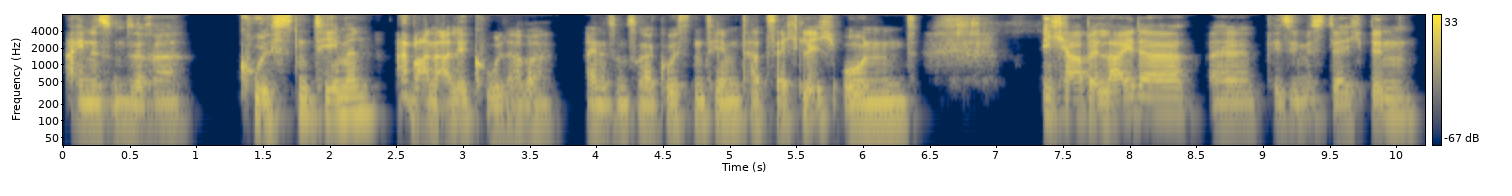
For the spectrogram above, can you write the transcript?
eines unserer coolsten Themen. Ah, waren alle cool, aber eines unserer coolsten Themen tatsächlich. Und ich habe leider, äh, Pessimist, der ich bin,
